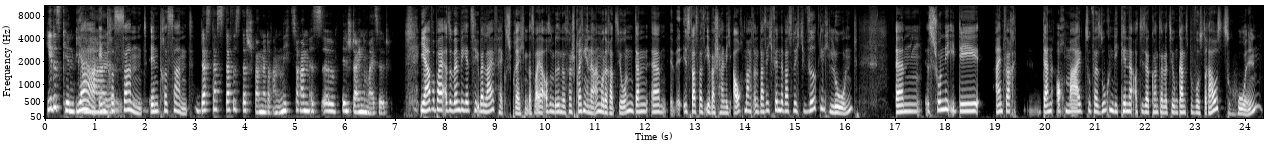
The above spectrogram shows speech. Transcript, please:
jedes Kind Ja, mal, interessant, interessant. Das, das, das ist das Spannende daran. Nichts daran ist äh, in Stein gemeißelt. Ja, wobei, also wenn wir jetzt hier über Lifehacks sprechen, das war ja auch so ein bisschen das Versprechen in der Anmoderation, dann ähm, ist was, was ihr wahrscheinlich auch macht und was ich finde, was sich wirklich lohnt, ähm, ist schon eine Idee, einfach dann auch mal zu versuchen, die Kinder aus dieser Konstellation ganz bewusst rauszuholen.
